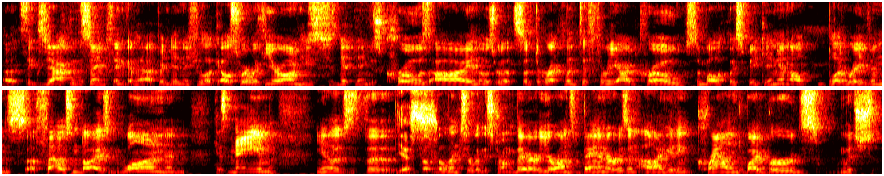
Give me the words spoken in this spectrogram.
Uh, it's exactly the same thing that happened. And if you look elsewhere with Euron, he's, his nickname is Crow's Eye, and those are that's a direct link to Three-Eyed Crow, symbolically speaking, and all Bloodraven's, a thousand eyes in one, and his name. You know, just the, yes. the, the links are really strong there. Euron's banner is an eye getting crowned by birds, which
